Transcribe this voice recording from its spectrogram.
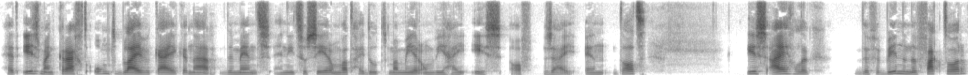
het is mijn kracht om te blijven kijken naar de mens. En niet zozeer om wat hij doet, maar meer om wie hij is of zij. En dat is eigenlijk de verbindende factor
